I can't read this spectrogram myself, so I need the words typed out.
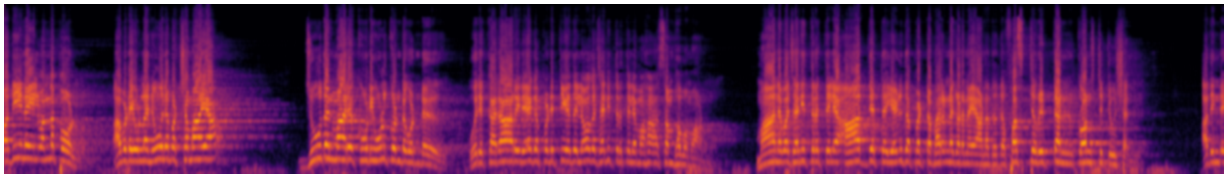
മദീനയിൽ വന്നപ്പോൾ അവിടെയുള്ള ന്യൂനപക്ഷമായ ജൂതന്മാരെ കൂടി ഉൾക്കൊണ്ടുകൊണ്ട് ഒരു കരാറ് രേഖപ്പെടുത്തിയത് ലോക ചരിത്രത്തിലെ മഹാസംഭവമാണ്. മാനവ ചരിത്രത്തിലെ ആദ്യത്തെ എഴുതപ്പെട്ട ഭരണഘടനയാണത് ദ ഫസ്റ്റ് റിട്ടൺ കോൺസ്റ്റിറ്റ്യൂഷൻ അതിന്റെ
